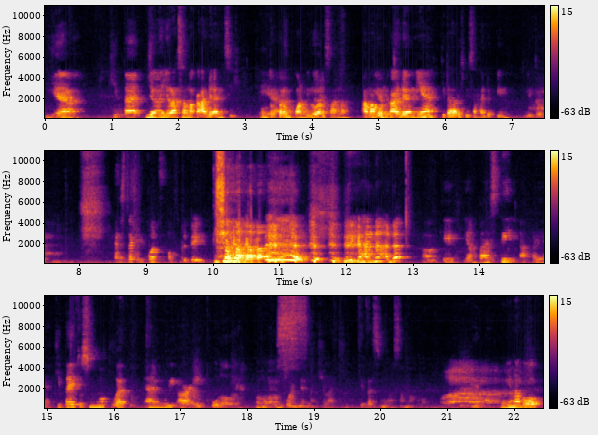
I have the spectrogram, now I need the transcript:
ya kita Jangan nyerah sama keadaan sih untuk Iya. perempuan di luar sana. Apa pun betul. keadaannya, kita harus bisa hadepin gitu. Hashtag quotes of the day. Dari Kahana ada? Oke, yang pasti apa ya? Kita itu semua kuat and we are equal ya. Oh. Perempuan dan laki-laki. Kita semua sama kok. Wah. Mungkin aku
